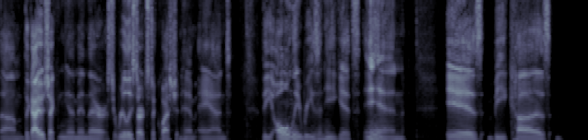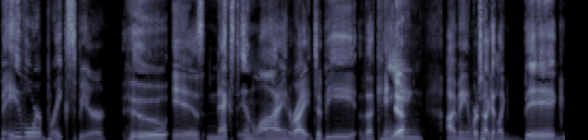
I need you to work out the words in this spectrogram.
um, the guy who's checking him in there really starts to question him, and the only reason he gets in is because Baelor Breakspear, who is next in line, right, to be the king. I mean, we're talking like big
